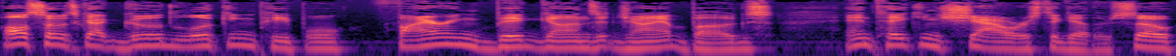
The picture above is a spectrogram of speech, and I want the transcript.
Also, it's got good looking people firing big guns at giant bugs and taking showers together. So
